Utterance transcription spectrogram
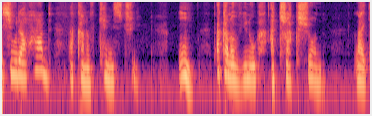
she would have had that kind of chemistry. Mm, that kind of, you know, attraction. Like,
